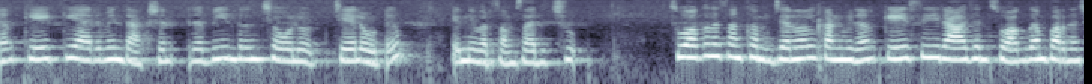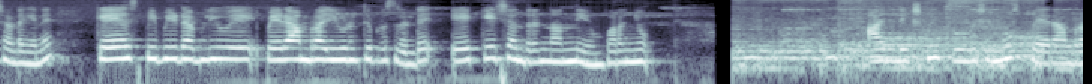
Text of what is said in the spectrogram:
convener K K Aravindakshan Raveendran ചോലോ ചേലോട്ട് എന്നിവർ സംസാരിച്ചു. സ്വാഗത സംഘം general convener K C Rajan സ്വാഗതം പറഞ്ഞ ചടങ്ങിന് K S P P W A Perambra unit president A K Chandran നന്ദിയും പറഞ്ഞു. ആര്യലക്ഷ്മി ന്യൂസ് പേരാമ്പ്ര.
